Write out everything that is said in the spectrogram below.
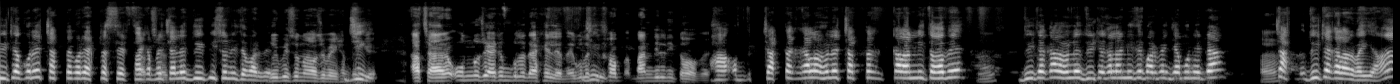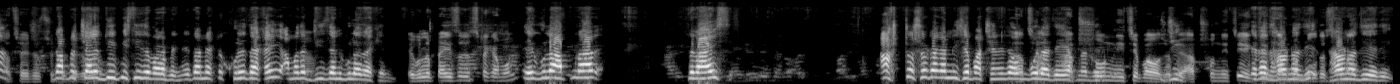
দুইটা করে চারটা করে একটা সেট থাকে। আপনি আচ্ছা। চাইলে দুই পিসও নিতে পারবেন। দুই পিছনে নেওয়া যাবে এখান থেকে। আচ্ছা আর অন্য যে আইটেমগুলো দেখাইলেন এগুলো কি সব বান্ডিল নিতে হবে? হ্যাঁ চারটা কালার হলে চারটা কালার নিতে হবে। দুইটা কালার হলে দুইটা কালার নিতে পারবেন যেমন এটা। দুইটা কালার ভাইয়া হ্যাঁ? আচ্ছা এটা আপনি চাইলে দুই পিস নিতে পারবেন। এটা আমি একটা খুলে দেখাই আমাদের হ্যাঁ। ডিজাইনগুলো দেখেন। প্রাইস রেঞ্জটা কেমন? এগুলো আপনার প্রাইস টাকার নিচে পাচ্ছেন এটা বলে দেই আপনাদের। নিচে পাওয়া যাবে জি। 800 নিচে এটা ধারণা দিয়ে ধারণা দিয়ে দিই।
